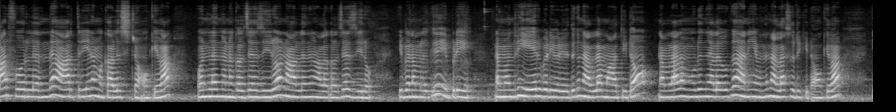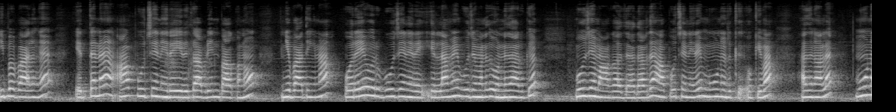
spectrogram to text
ஆர் ஃபோர்லேருந்து ஆர் த்ரீயை நம்ம கழிச்சிட்டோம். ஓகேவா ஒன்றுலேருந்து ஒன்று கழிச்சா ஜீரோ நாலுலேருந்து நாலு கழிச்சா ஜீரோ இப்போ நம்மளுக்கு இப்படி நம்ம வந்துட்டு ஏறுபடி வடிவத்துக்கு நல்லா மாற்றிட்டோம் நம்மளால் முடிஞ்ச அளவுக்கு அணியை வந்து நல்லா சுருக்கிட்டோம். ஓகேவா இப்போ பாருங்கள் எத்தனை ஆ பூச்சி நிறை இருக்குது அப்படின்னு பார்க்கணும். இங்கே பார்த்தீங்கன்னா ஒரே ஒரு பூஜ்ய நிறை எல்லாமே பூஜ்யமானது ஒன்று தான் இருக்குது பூஜ்யம் ஆகாது. அதாவது ஆப்பூச்சை நிறை மூணு இருக்குது ஓகேவா அதனால மூணு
